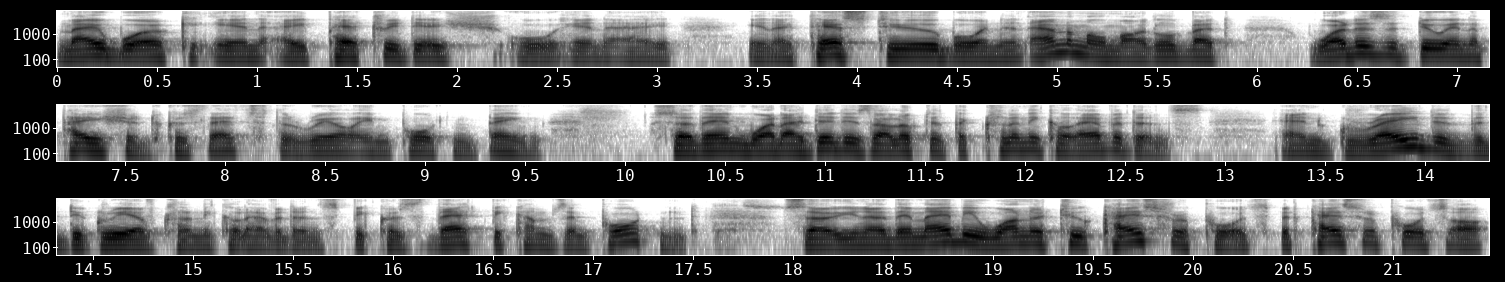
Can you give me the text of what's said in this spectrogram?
may work in a petri dish or in a in a test tube or in an animal model, but what does it do in a patient? Because that's the real important thing. So then what I did is I looked at the clinical evidence and graded the degree of clinical evidence because that becomes important. Yes. So, you know, there may be one or two case reports, but case reports are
